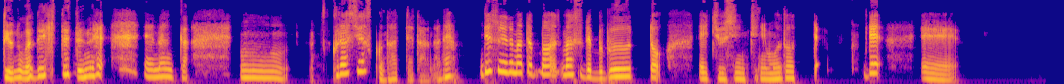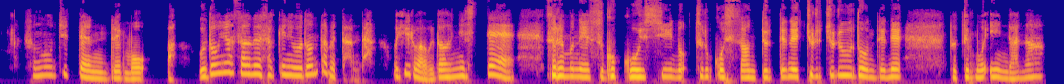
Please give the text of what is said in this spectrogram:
ていうのができててね、えなんか、うん、暮らしやすくなってたんだね。で、それでまたバスでブブーっと、えー、中心地に戻って、で、えー、その時点でも、あ、うどん屋さんで先にうどん食べたんだ。お昼はうどんにして、それもね、すごく美味しいの。鶴越さんって言ってね、チュルチュルうどんでね、とてもいいんだな。で、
